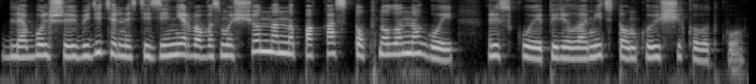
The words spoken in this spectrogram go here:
Для большей убедительности Зенерва возмущенно напоказ топнула ногой, рискуя переломить тонкую щиколотку.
